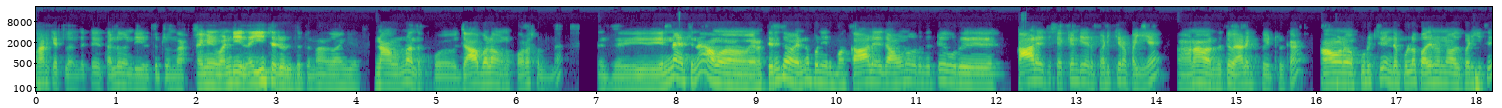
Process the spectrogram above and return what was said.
மார்க்கெட்ல வந்துட்டு தள்ளு வண்டி எடுத்துட்டு இருந்தான். ஐ மீன் வண்டி இல்லை ஈச்சர் எடுத்துட்டு இருந்தான். அது வாங்கி. நான் ஒன்றும் அந்த ஜாப் எல்லாம் அவனுக்கு குறை சொல்லல. என்ன ஆச்சுன்னா அவன் எனக்கு தெரிஞ்சு அவன் என்ன பண்ணியிருப்பான் காலேஜ் அவனும் இருந்துட்டு ஒரு காலேஜ் செகண்ட் இயர் படிக்கிற பையன். ஆனா வந்துட்டு வேலைக்கு போயிட்டு இருக்கான். அவனை புடிச்சு இந்த புள்ள பதினொன்னாவது படிக்குது.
